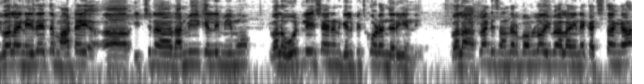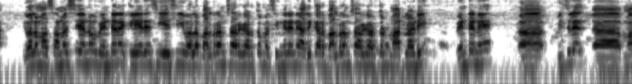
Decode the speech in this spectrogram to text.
ఇవాళ ఆయన ఏదైతే మాట ఇచ్చిన దాని మీదకి వెళ్ళి మేము ఇవాళ ఓట్లు వేసి ఆయనను గెలిపించుకోవడం జరిగింది. ఇవాళ అట్లాంటి సందర్భంలో ఇవాళ ఆయన ఖచ్చితంగా ఇవాళ మా సమస్యను వెంటనే క్లియరెన్స్ చేసి ఇవాళ బలరాం సార్ గారితో మా సింగరేణి అధికారి బలరాం సార్ గారితో మాట్లాడి వెంటనే విజిలెన్స్ మా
